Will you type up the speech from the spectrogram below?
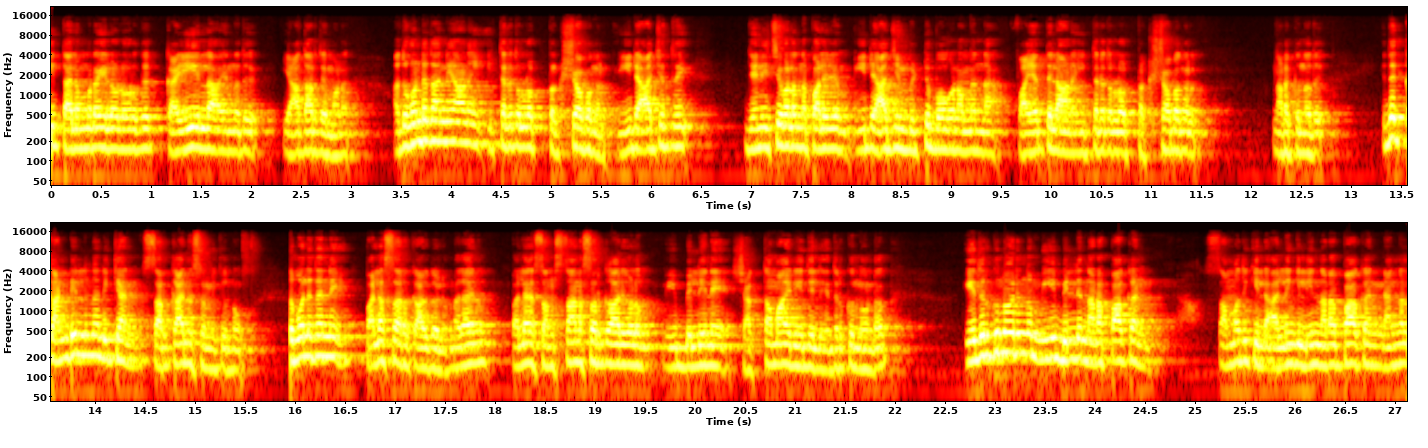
ഈ തലമുറയിലുള്ളവർക്ക് കഴിയില്ല എന്നത് യാഥാർത്ഥ്യമാണ്. അതുകൊണ്ട് തന്നെയാണ് ഇത്തരത്തിലുള്ള പ്രക്ഷോഭങ്ങൾ. ഈ രാജ്യത്ത് ജനിച്ചു വളർന്ന പലരും ഈ രാജ്യം വിട്ടുപോകണമെന്ന ഭയത്തിലാണ് ഇത്തരത്തിലുള്ള പ്രക്ഷോഭങ്ങൾ നടക്കുന്നത്. ഇത് കണ്ടിൽ നടിക്കാൻ സർക്കാരും ശ്രമിക്കുന്നു. അതുപോലെ തന്നെ പല സർക്കാരുകളും അതായത് പല സംസ്ഥാന സർക്കാരുകളും ഈ ബില്ലിനെ ശക്തമായ രീതിയിൽ എതിർക്കുന്നുണ്ട്. എതിർക്കുന്നവരൊന്നും ഈ ബില്ല് നടപ്പാക്കാൻ സമ്മതിക്കില്ല അല്ലെങ്കിൽ ഈ നടപ്പാക്കാൻ ഞങ്ങൾ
